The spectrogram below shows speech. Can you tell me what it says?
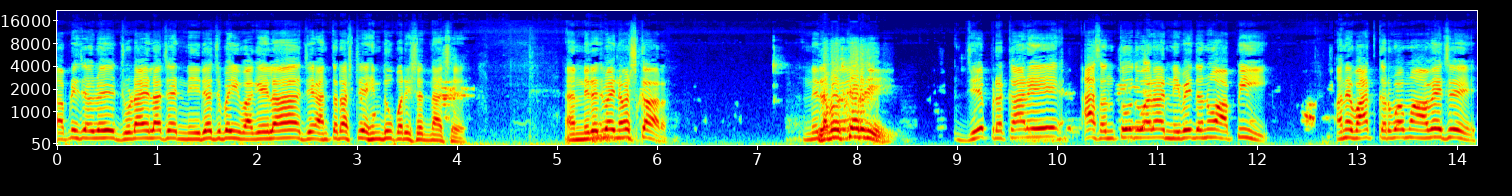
આપણી સાથે જોડાયેલા છે નીરજભાઈ વાઘેલા જે આંતરરાષ્ટ્રીય હિન્દુ પરિષદના છે. નીરજભાઈ નમસ્કાર. નમસ્કાર નમસ્કારજી જે પ્રકારે આ સંતો દ્વારા નિવેદનો આપી અને વાત કરવામાં આવે છે,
